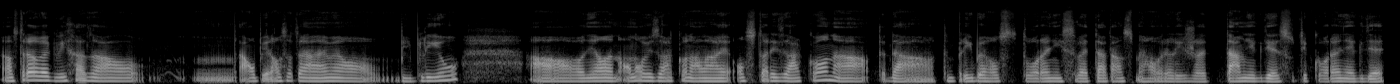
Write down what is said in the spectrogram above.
stredovek vychádzal um, a opieral sa teda najmä o Bibliu nielen o nový zákon, ale aj o starý zákon a teda ten príbeh o stvorení sveta, tam sme hovorili, že tam niekde sú tie korene, kde,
